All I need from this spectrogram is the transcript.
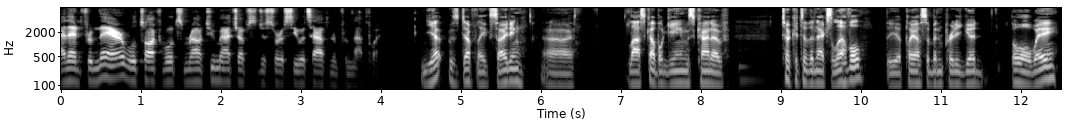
and then from there, we'll talk about some round two matchups and just sort of see what's happening from that point. Yep, it was definitely exciting. Uh, last couple games kind of took it to the next level. The playoffs have been pretty good the whole way.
